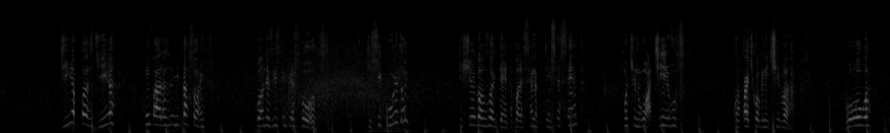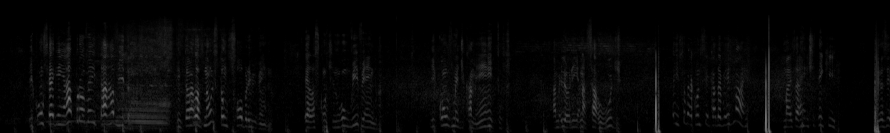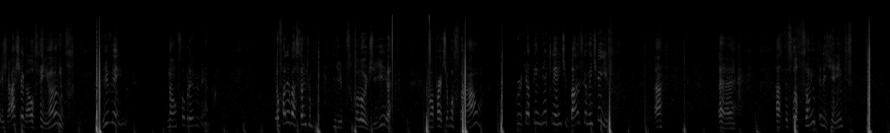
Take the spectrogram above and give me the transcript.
dia após dia com várias limitações. Quando existem pessoas que se cuidam, que chegam aos 80 parecendo que tem 60, continuam ativos, com a parte cognitiva boa e conseguem aproveitar a vida. Então elas não estão sobrevivendo, elas continuam vivendo. E com os medicamentos, a melhoria na saúde, isso vai acontecer cada vez mais. Mas a gente tem que desejar chegar aos 100 anos vivendo, não sobrevivendo. Eu falei bastante de psicologia, uma parte emocional, porque atender cliente basicamente é isso. Tá? É, as pessoas são inteligentes,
